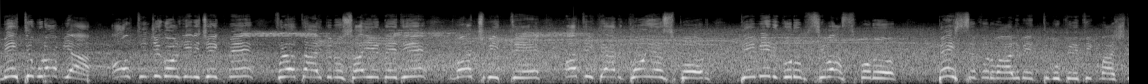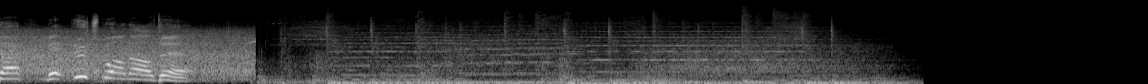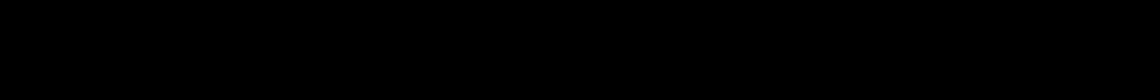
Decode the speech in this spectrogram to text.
Mehdi Burabya 6. gol gelecek mi? Fırat Aydınus hayır dedi. Maç bitti. Atiker Konyaspor Demir Grup Sivasspor'u 5-0 mağlup etti bu kritik maçta ve 3 puan aldı.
